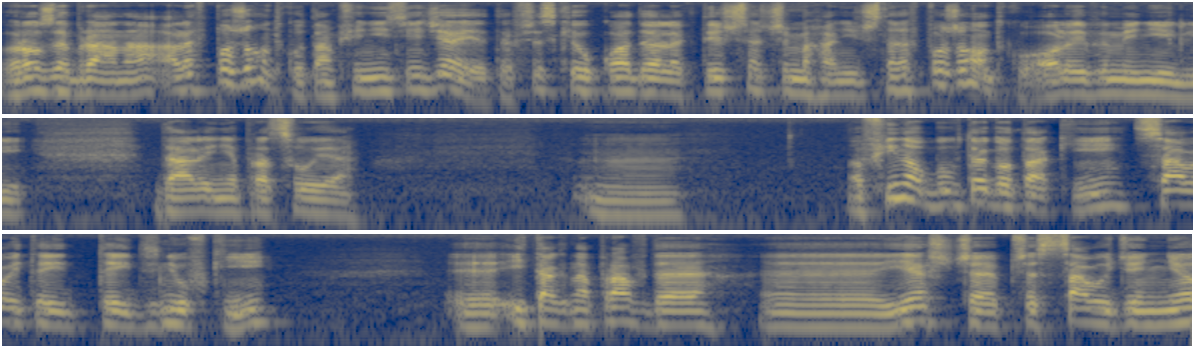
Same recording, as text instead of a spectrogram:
rozebrana, ale w porządku, tam się nic nie dzieje. Te wszystkie układy elektryczne czy mechaniczne w porządku. Olej wymienili, dalej nie pracuje. Mm. No finał był tego taki, całej tej, tej dniówki, i tak naprawdę yy, jeszcze przez cały dzień nie,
